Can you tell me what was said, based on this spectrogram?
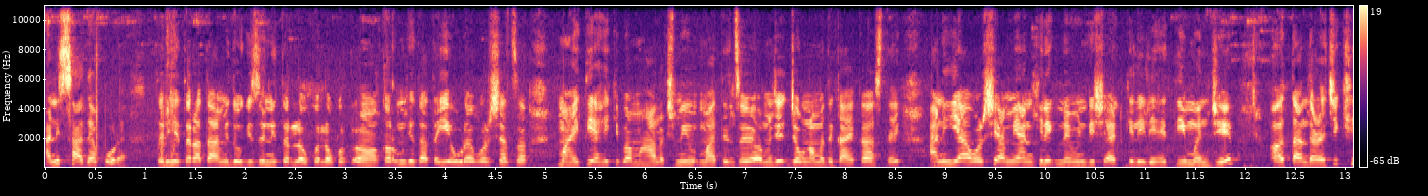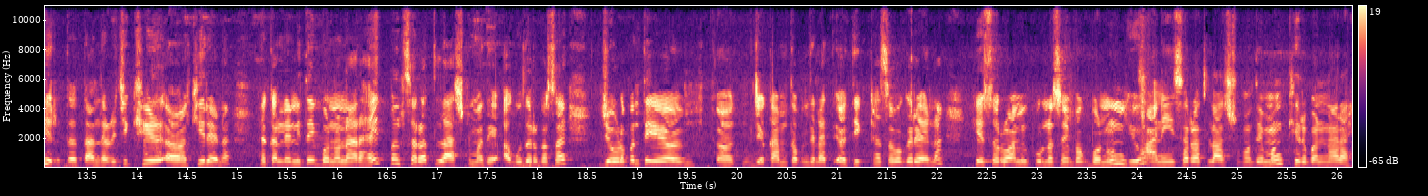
आणि साध्या पोळ्या. तर हे तर आता आम्ही दोघीजणी तर लवकर लवकर करून घेतो. आता एवढ्या वर्षाचं माहिती आहे की बा महालक्ष्मी मातेचं म्हणजे जेवणामध्ये काय काय असते आणि यावर्षी आम्ही आणखीन एक नवीन डिश ॲड केलेली आहे. ती म्हणजे तांदळाची खीर. तर तांदळाची खीर खीर आहे ना ह्या कल्याणी ते बनवणार आहेत. पण सरत लास्टमध्ये अगोदर कसं आहे जेवढं पण ते जे काय म्हणतो आपण त्याला तिखठाचं वगैरे आहे ना हे सर्व आम्ही पूर्ण स्वयंपाक बनवून घेऊ. आणि सरत लास्टमध्ये मग खीर बनणार आहे.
